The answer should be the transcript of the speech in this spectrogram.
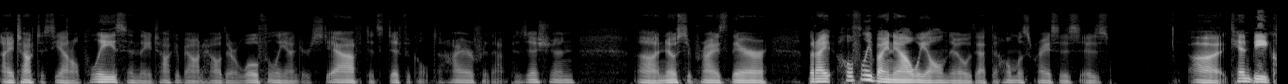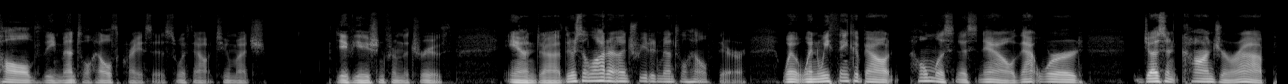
I talked to Seattle police, and they talk about how they're woefully understaffed. It's difficult to hire for that position. Uh, no surprise there. But I hopefully by now we all know that the homeless crisis is uh, can be called the mental health crisis without too much deviation from the truth. And uh, there's a lot of untreated mental health there. When when we think about homelessness now, that word doesn't conjure up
